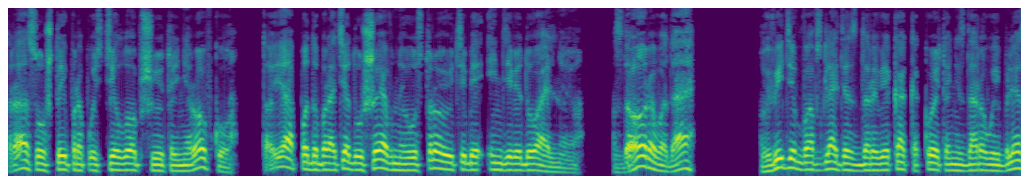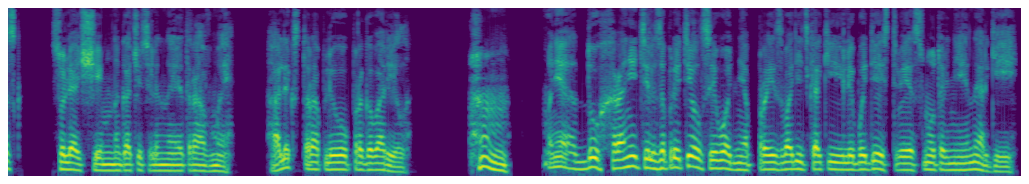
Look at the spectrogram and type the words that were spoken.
«Раз уж ты пропустил общую тренировку, то я по доброте душевной устрою тебе индивидуальную. Здорово, да?» Увидев во взгляде здоровяка какой-то нездоровый блеск, сулящий многочисленные травмы, Алекс торопливо проговорил. «Хм, мне дух-хранитель запретил сегодня производить какие-либо действия с внутренней энергией.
